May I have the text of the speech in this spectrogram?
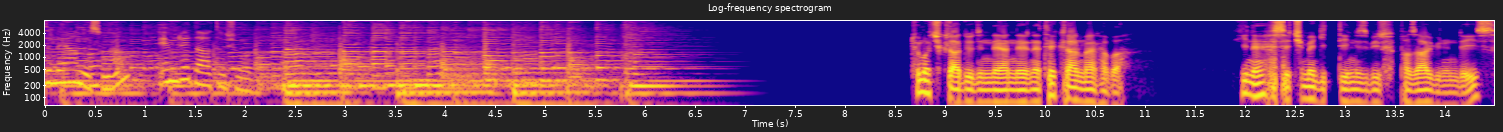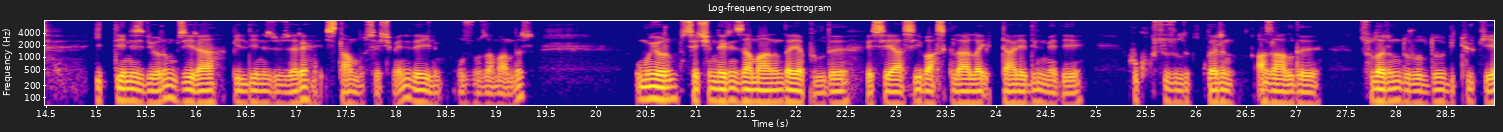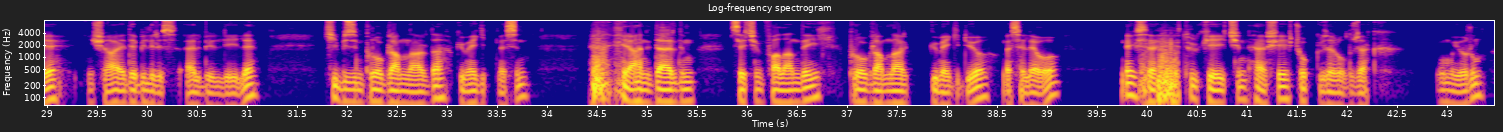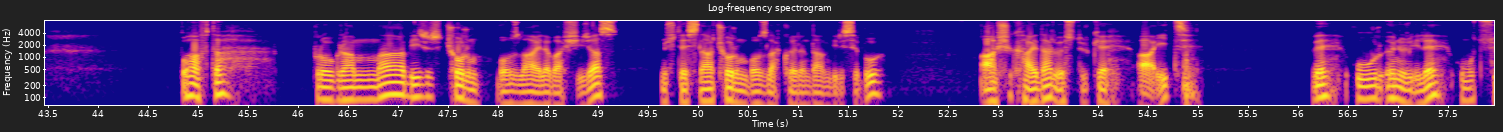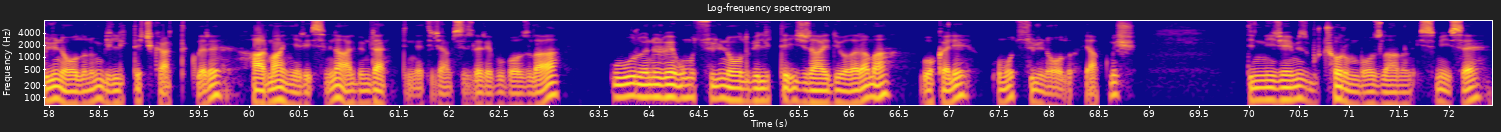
Hazırlayan ve sunan Emre Dağtaşoğlu. Tüm Açık Radyo dinleyenlerine tekrar merhaba. Yine seçime gittiğiniz bir pazar günündeyiz. Gittiğiniz diyorum zira bildiğiniz üzere İstanbul seçmeni değilim uzun zamandır. Umuyorum seçimlerin zamanında yapıldığı ve siyasi baskılarla iptal edilmediği, hukuksuzlukların azaldığı, suların durulduğu bir Türkiye inşa edebiliriz el birliğiyle. Ki bizim programlarda güme gitmesin. yani derdim seçim falan değil, programlar güme gidiyor, mesele o. Neyse, Türkiye için her şey çok güzel olacak, umuyorum. Bu hafta programa bir Çorum bozlağı ile başlayacağız. Müstesna Çorum bozlaklarından birisi bu. Aşık Haydar Öztürk'e ait ve Uğur Önür ile Umut Sülünoğlu'nun birlikte çıkarttıkları Harman Yeri isimli albümden dinleteceğim sizlere bu bozlağı. Uğur Önür ve Umut Sülünoğlu birlikte icra ediyorlar ama vokali Umut Sülünoğlu yapmış. Dinleyeceğimiz bu Çorum bozlağının ismi ise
